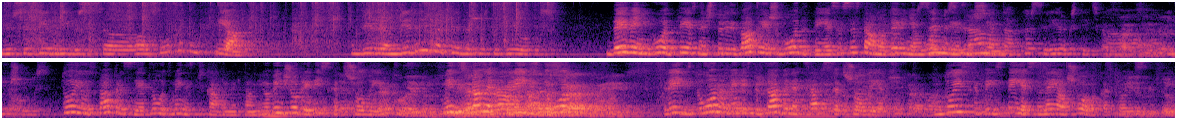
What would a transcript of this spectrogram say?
Jūs esat biedrības uh, valsts locekli? Jā, Un biedriem biedrībai pieder šis dzīvoklis? deviņi goda tiesneši, tur ir latviešu goda tiesa, sastāv no deviņiem goda Zemes tiesnešiem. grāmatā, kas ir ierakstīts kā īpašnieks? To jūs paprasiet lūdzu ministru kabinetam, jo viņš šobrīd izskata šo lietu. Ministru kabinets Rīgas doma. Rīgas doma ministra kabinets apskata šo lietu. Un to izskatīs tiesa, ne jau šovakar to izskatīs.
